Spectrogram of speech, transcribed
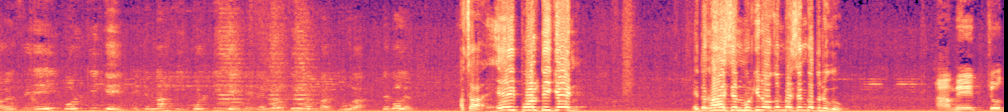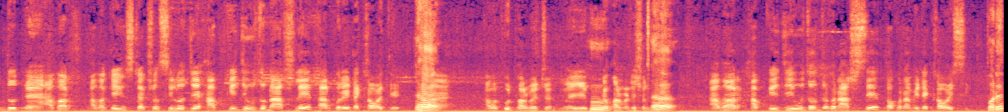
ধরেন যে এই পোল্ট্রি গেইন এটার নাম কি? পোল্ট্রি গেইন এটা হলো দুই নাম্বার ভুয়া। বলেন। আচ্ছা এই পোলট্রি গেইন এই তো খাওয়াইছেন মুরগির ওজন পাইছেন কতটুকু? আমি চোদ্দ আমার আমাকে ইনস্ট্রাকশন ছিল যে হাফ কেজি ওজন আসলে তারপরে এটা খাওয়াইতে। হ্যাঁ। আমার ফুড ফার্মেশন ফার্মেন্টেশন হ্যাঁ। আমার হাফ কেজি ওজন যখন আসছে তখন আমি এটা খাওয়াইছি। পরে?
